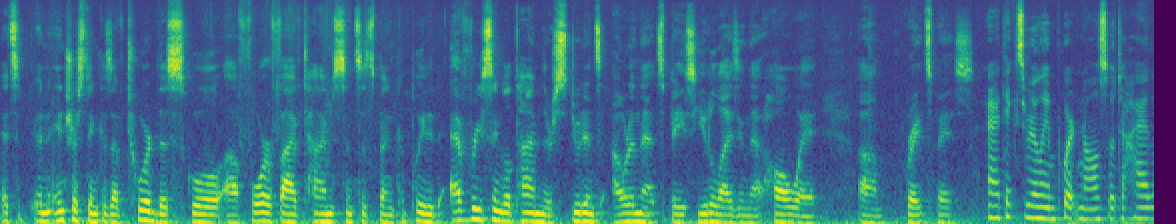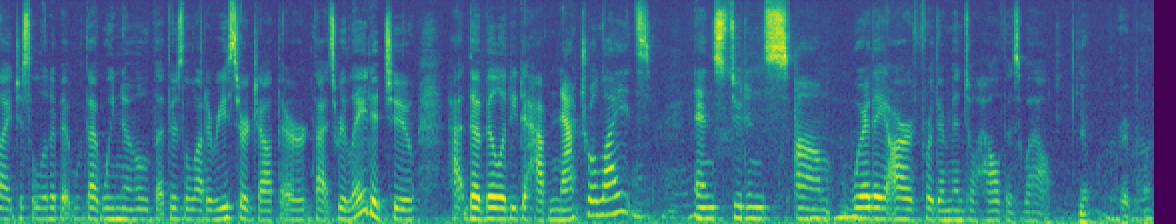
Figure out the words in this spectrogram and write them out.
It's an interesting because I've toured this school uh, four or five times since it's been completed. Every single time there's students out in that space utilizing that hallway. Um, great space. And I think it's really important also to highlight just a little bit that we know that there's a lot of research out there that's related to ha- the ability to have natural lights and students um, where they are for their mental health as well. Yep, great point.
